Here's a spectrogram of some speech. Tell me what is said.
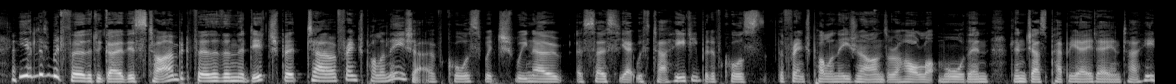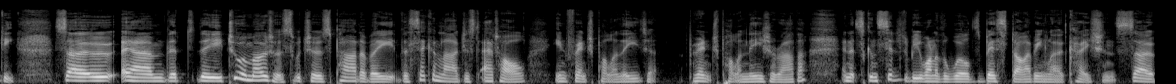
yeah, a little bit further to go this time, a bit further than the ditch, but uh, French Polynesia, of course, which we know associate with Tahiti, but of course the French Polynesian islands are a whole lot more than, than just Papeete and Tahiti. So um, the, the Tuamotus, which is part of a, the second largest atoll in French Polynesia, French Polynesia rather, and it's considered to be one of the world's best diving locations. So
